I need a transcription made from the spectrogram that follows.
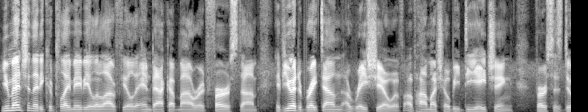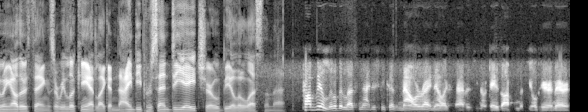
You mentioned that he could play maybe a little outfield and backup Mauer at first. Um, if you had to break down a ratio of, of how much he'll be DHing versus doing other things, are we looking at like a 90% DH or it would be a little less than that? probably a little bit less than that, just because Mauer right now likes to have his you know days off from the field here and there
